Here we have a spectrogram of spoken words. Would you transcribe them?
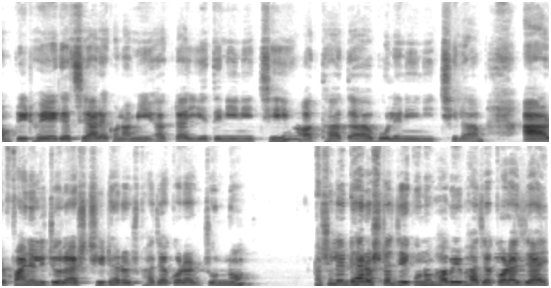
কমপ্লিট হয়ে গেছে, আর এখন আমি একটা ইয়েতে নিয়ে নিচ্ছি, অর্থাৎ বলে নিয়ে নিচ্ছিলাম। আর ফাইনালি চলে আসছি ঢেঁড়স ভাজা করার জন্য। আসলে ঢেঁড়সটা যে কোনোভাবে ভাজা করা যায়,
